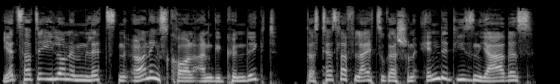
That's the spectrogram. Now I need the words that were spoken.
Jetzt hatte Elon im letzten Earnings Call angekündigt, dass Tesla vielleicht sogar schon Ende diesen Jahres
